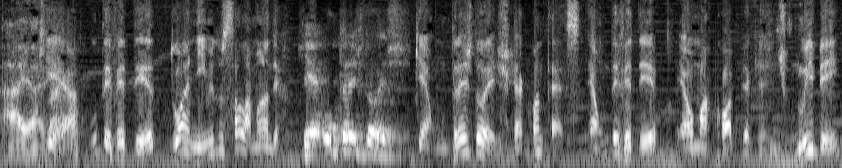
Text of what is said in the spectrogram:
Ai, ai, que ai. é o DVD do anime do Salamander. Que é 132. Que é 132. O que acontece? É um DVD, é uma cópia que a gente no eBay.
